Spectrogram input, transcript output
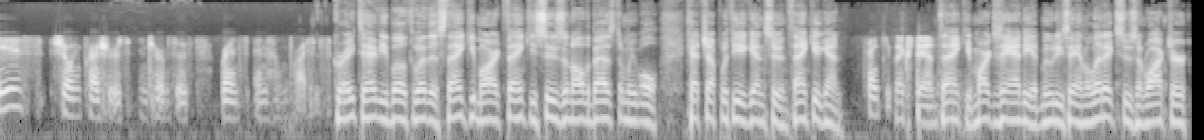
is showing pressures in terms of rents and home prices. Great to have you both with us. Thank you, Mark. Thank you, Susan. All the best, and we will catch up with you again soon. Thank you again. Thank you. Thanks, Dan. Thank you. Mark Zandi at Moody's Analytics, Susan Wachter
